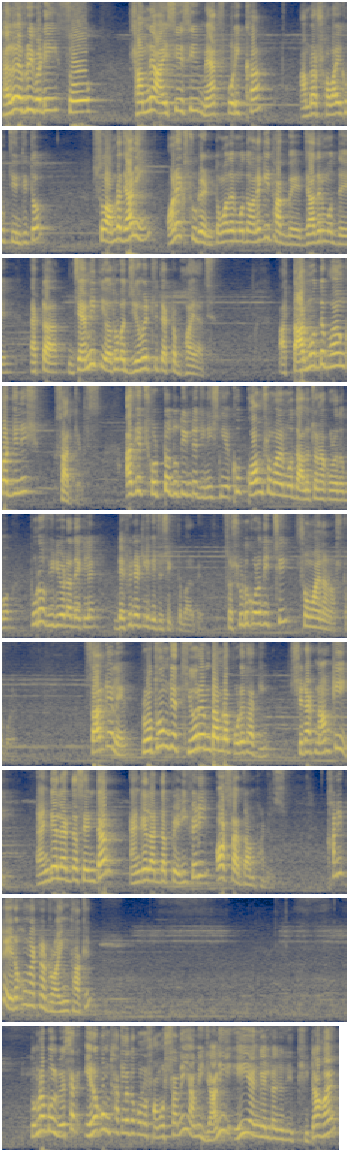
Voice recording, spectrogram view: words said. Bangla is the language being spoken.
হ্যালো এভরিবডি সো সামনে আইসিএসসি ম্যাথস পরীক্ষা। আমরা সবাই খুব চিন্তিত। সো আমরা জানি অনেক স্টুডেন্ট তোমাদের মধ্যে অনেকেই থাকবে, যাদের মধ্যে একটা জ্যামিতি অথবা জিওমেট্রিতে একটা ভয় আছে। আর তার মধ্যে ভয়ঙ্কর জিনিস সার্কেলস আজকে ছোট্ট দু তিনটে জিনিস নিয়ে খুব কম সময়ের মধ্যে আলোচনা করে দেবো। পুরো ভিডিওটা দেখলে ডেফিনেটলি কিছু শিখতে পারবে। সো শুরু করে দিচ্ছি, সময় না নষ্ট করে। সার্কেলে প্রথম যে থিওরেমটা আমরা পড়ে থাকি, সেটার নাম কি? Angle at the centre angle at the periphery or circumference খানিকটা এরকম একটা ড্রয়িং থাকে। তোমরা বলবে, স্যার, এরকম থাকলে তো কোনো সমস্যা নেই। আমি জানি এই অ্যাঙ্গেলটা যদি থিটা হয়,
